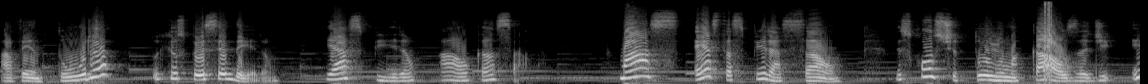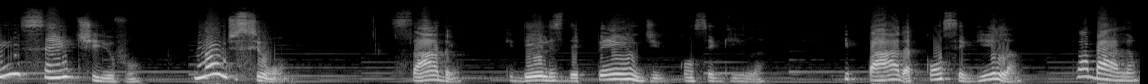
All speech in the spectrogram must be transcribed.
a aventura do que os precederam e aspiram a alcançá-la. Mas esta aspiração lhes constitui uma causa de incentivo, não de ciúme. Sabem que deles depende consegui-la e para consegui-la trabalham,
